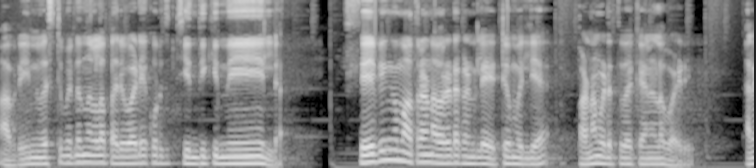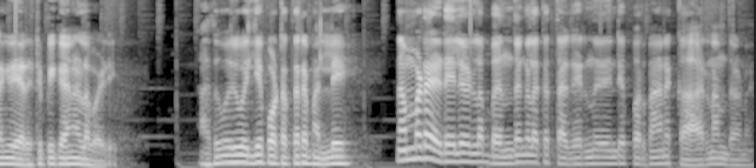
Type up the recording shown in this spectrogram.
അവർ ഇൻവെസ്റ്റ്മെന്റ് എന്നുള്ള പരിപാടിയെക്കുറിച്ച് ചിന്തിക്കുന്നേയില്ല സേവിങ് മാത്രമാണ് അവരുടെ കണ്ണിലെ ഏറ്റവും വലിയ പണം എടുത്തു വെക്കാനുള്ള വഴി. അല്ലെങ്കിൽ ഇരട്ടിപ്പിക്കാനുള്ള വഴി. അതും ഒരു വലിയ പൊട്ടത്തരമല്ലേ? നമ്മുടെ ഇടയിലുള്ള ബന്ധങ്ങളൊക്കെ തകരുന്നതിന്റെ പ്രധാന കാരണം എന്താണ്?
